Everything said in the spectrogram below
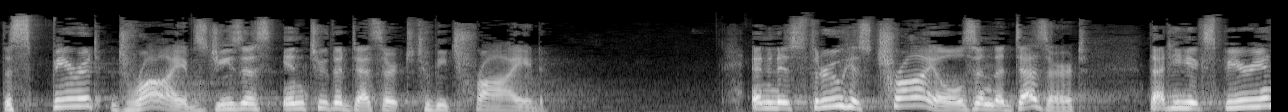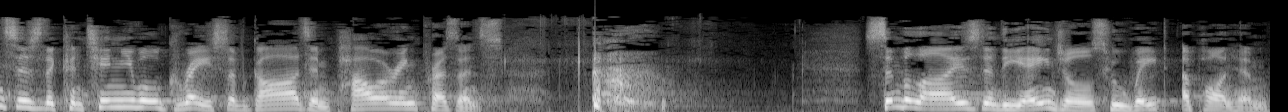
the Spirit drives Jesus into the desert to be tried. And it is through his trials in the desert that he experiences the continual grace of God's empowering presence, symbolized in the angels who wait upon him.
